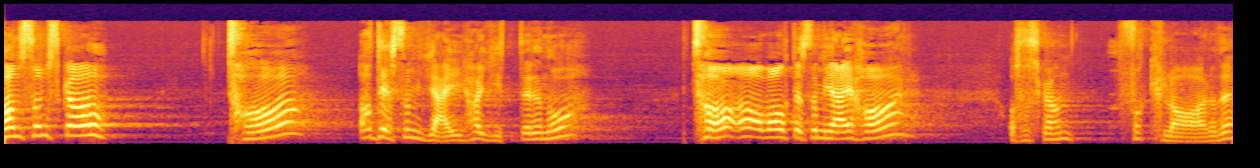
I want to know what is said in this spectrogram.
Han som skal ta av det som jeg har gitt dere nå. Ta av alt det som jeg har, og så skal han forklare det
